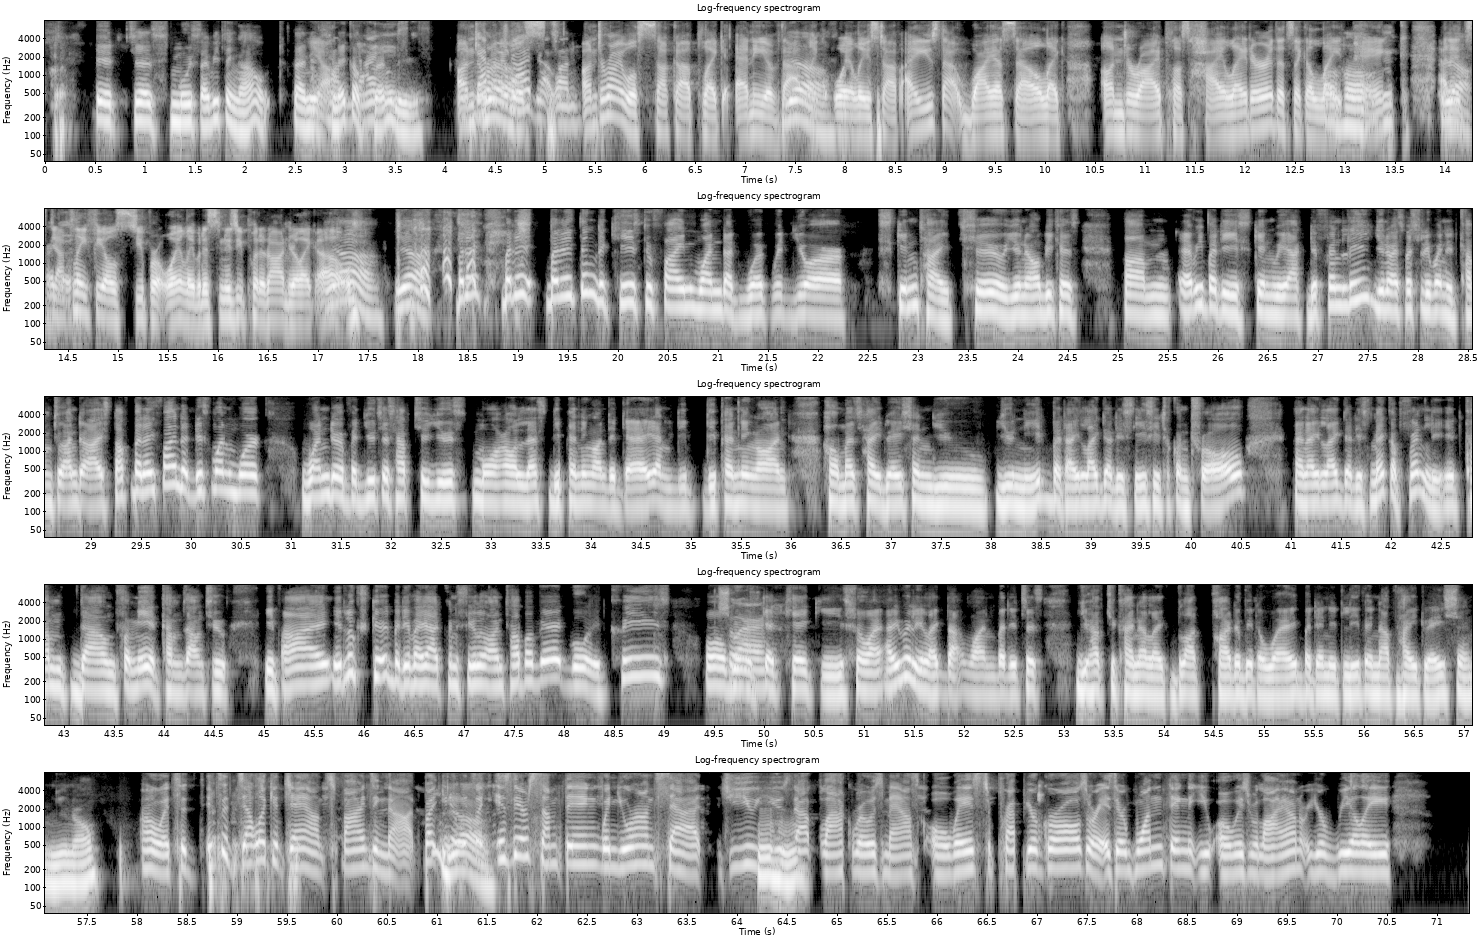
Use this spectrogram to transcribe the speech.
it just smooths everything out, and it's makeup Nice. friendly. Under eye will that s- one. under eye will suck up like any of that like oily stuff. I use that YSL like under eye plus highlighter that's like a light Uh-huh. pink and Yeah. it definitely feels super oily, but as soon as you put it on, you're like, oh, Yeah, yeah. but I, but I, but I think the key is to find one that work with your skin type too. You know, because um, everybody's skin react differently, you know, especially when it comes to under eye stuff. But I find that this one work wonder, but you just have to use more or less depending on the day and de- depending on how much hydration you you need. But I like that it's easy to control, and I like that it's makeup friendly. It comes down for me. It comes down to if I it looks good, but if I add concealer on top of it, will it crease? Or Sure. get cakey? So I, I really like that one, but it's just you have to kind of like blot part of it away, but then it leave enough hydration, you know? Oh, it's a it's a delicate dance finding that. But you know, it's like, is there something when you're on set? Do you use Mhm. that black rose mask always to prep your girls, or is there one thing that you always rely on, or you're really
